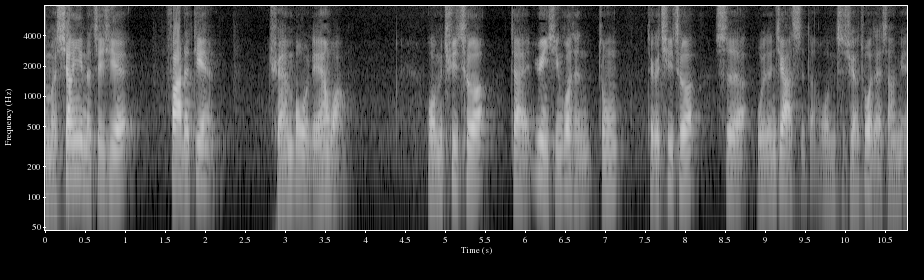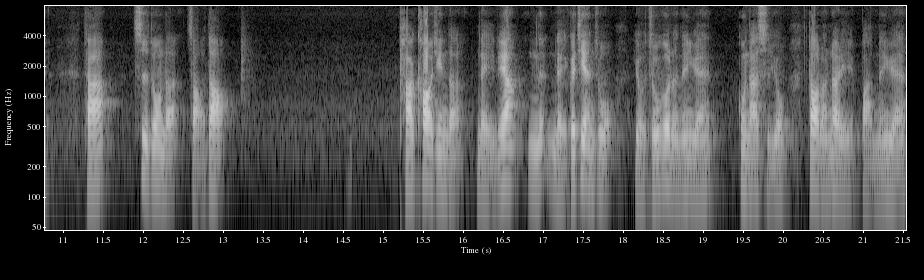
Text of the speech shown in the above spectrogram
那么相应的这些发的电全部联网。我们汽车在运行过程中，这个汽车是无人驾驶的，我们只需要坐在上面，它自动的找到它靠近的哪辆哪哪个建筑有足够的能源供它使用，到了那里把能源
